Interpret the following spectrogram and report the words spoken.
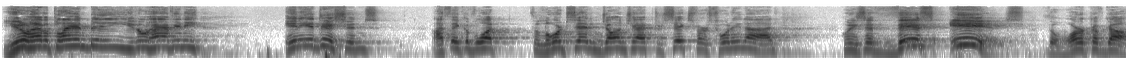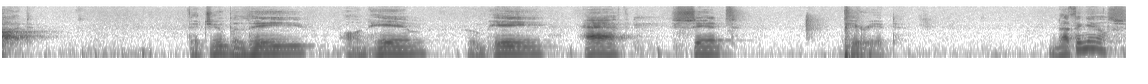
You don't have a plan B, you don't have any, any additions. I think of what the Lord said in John chapter 6, verse 29 when he said, This is the work of God, that you believe on him whom he hath sent, period. Nothing else.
